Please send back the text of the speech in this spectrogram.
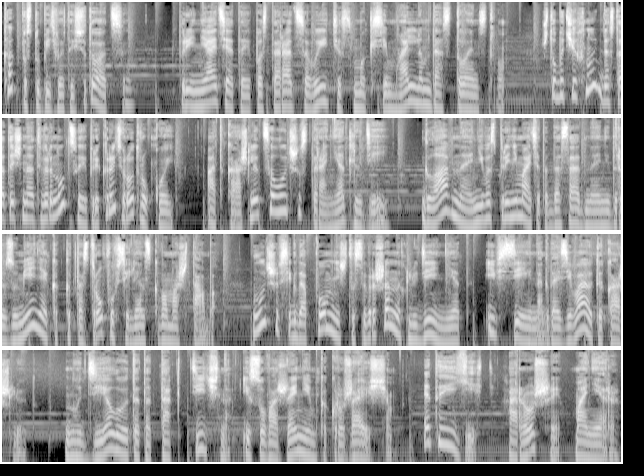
Как поступить в этой ситуации? Принять это и постараться выйти с максимальным достоинством. Чтобы чихнуть, достаточно отвернуться и прикрыть рот рукой. Откашляться лучше в стороне от людей. Главное, не воспринимать это досадное недоразумение как катастрофу вселенского масштаба. Лучше всегда помнить, что совершенных людей нет, и все иногда зевают и кашляют. Но делают это тактично и с уважением к окружающим. Это и есть хорошие манеры.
